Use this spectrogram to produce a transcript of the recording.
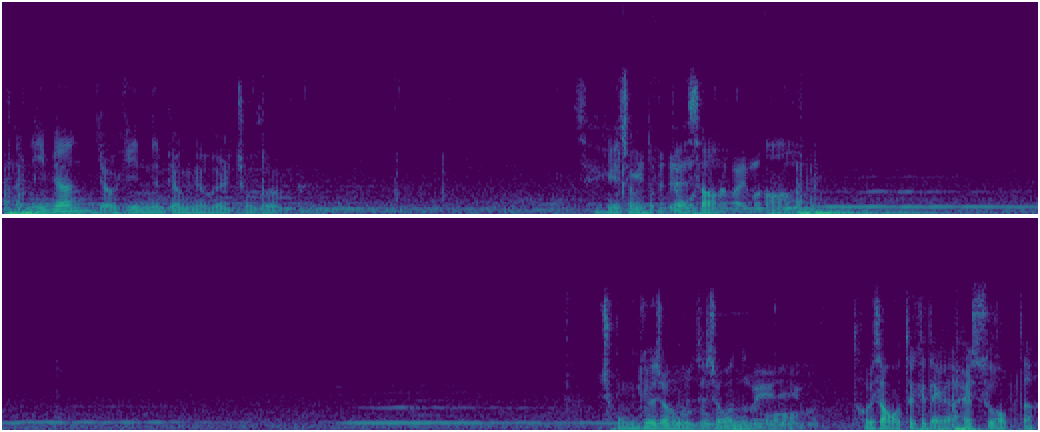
아니면 여기 있는 병력을 조금 3개 정도 빼서. 어, 종교적 문제. 저거는 뭐 더 이상 어떻게 내가 할 수가 없다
